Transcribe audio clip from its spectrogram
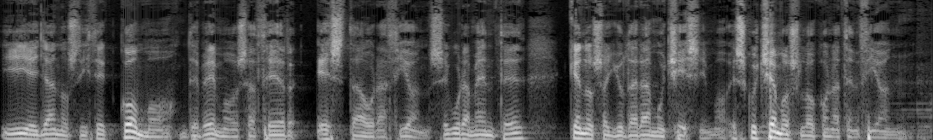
y ella nos dice cómo debemos hacer esta oración. Seguramente que nos ayudará muchísimo. Escuchémoslo con atención.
